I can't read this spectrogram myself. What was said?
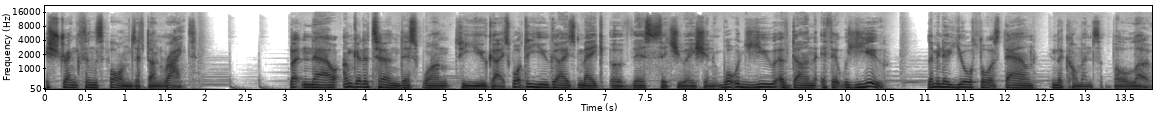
it strengthens bonds if done right. But now I'm going to turn this one to you guys. What do you guys make of this situation? What would you have done if it was you? Let me know your thoughts down in the comments below.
